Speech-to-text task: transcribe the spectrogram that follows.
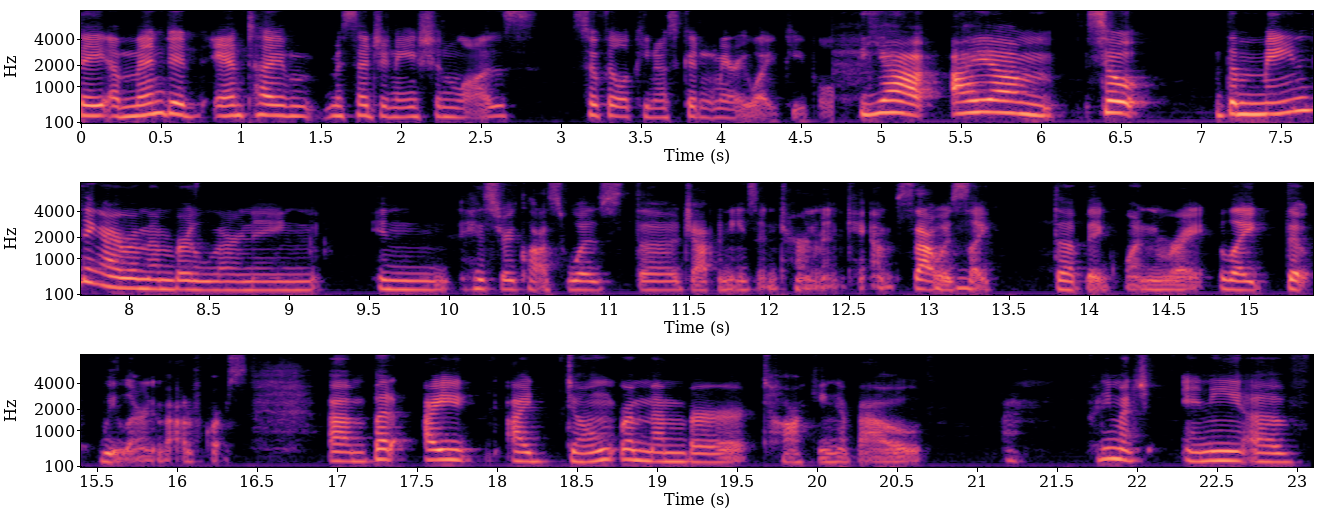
they amended anti miscegenation laws so Filipinos couldn't marry white people. Yeah, I um so the main thing I remember learning in history class was the Japanese internment camps. That was mm-hmm. like the big one, right? Like that we learn about, of course. Um, but I I don't remember talking about pretty much any of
